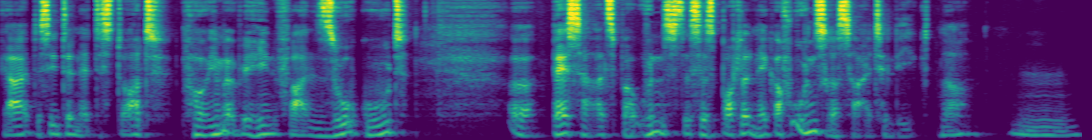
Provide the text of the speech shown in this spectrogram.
Ja, das Internet ist dort, wo immer wir hinfahren, so gut, äh, besser als bei uns, dass das Bottleneck auf unserer Seite liegt. Ne? Hm.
